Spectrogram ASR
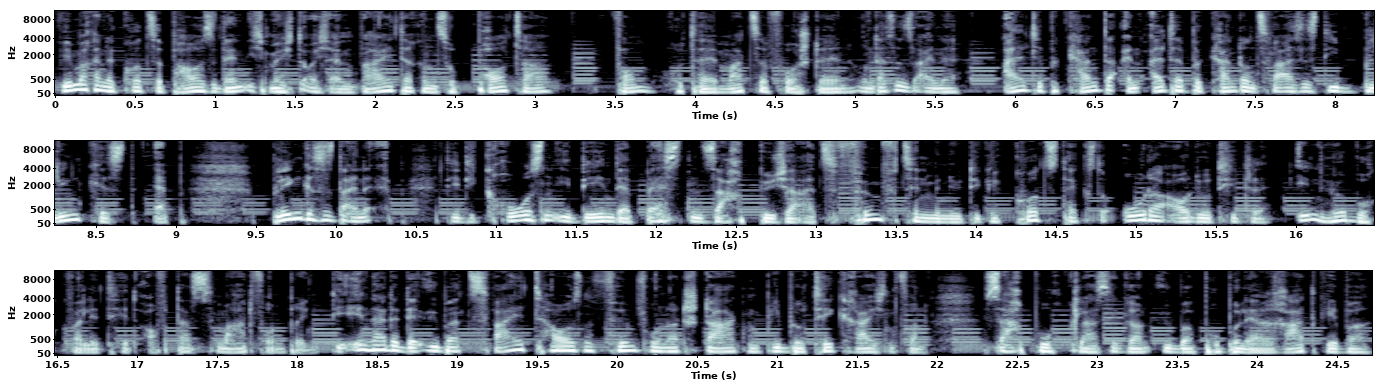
Wir machen eine kurze Pause, denn ich möchte euch einen weiteren Supporter vom Hotel Matze vorstellen. Und das ist eine alte Bekannte, ein alter Bekannter, und zwar ist es die Blinkist-App. Blinkist ist eine App, die die großen Ideen der besten Sachbücher als 15-minütige Kurztexte oder Audiotitel in Hörbuchqualität auf das Smartphone bringt. Die Inhalte der über 2500 starken Bibliothek reichen von Sachbuchklassikern über populäre Ratgeber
